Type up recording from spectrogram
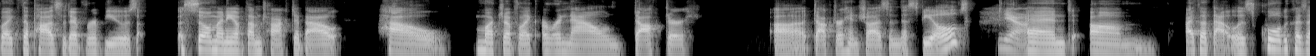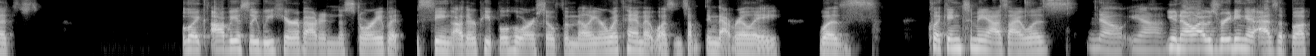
like the positive reviews, so many of them talked about how much of like a renowned doctor uh Dr. Hinshaw is in this field. Yeah. And um I thought that was cool because it's like obviously we hear about it in the story, but seeing other people who are so familiar with him, it wasn't something that really was clicking to me as I was, no, yeah. you know, I was reading it as a book,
